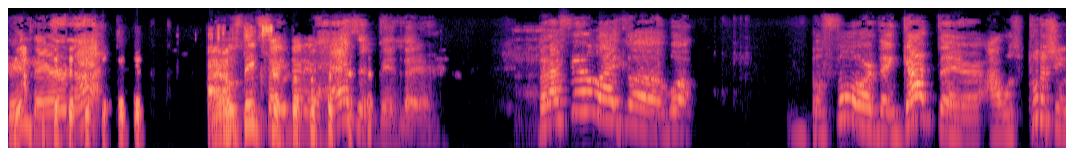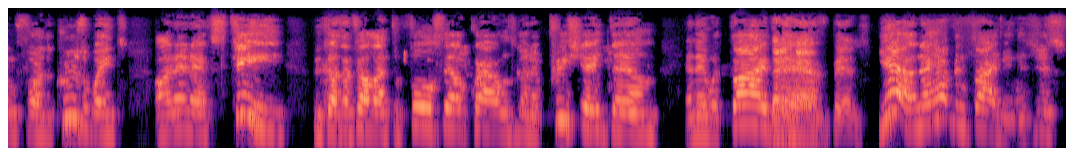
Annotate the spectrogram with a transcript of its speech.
been there or not. I don't think say so. that it hasn't been there. But I feel like uh well before they got there, I was pushing for the cruiserweights on NXT because I felt like the Full Sail crowd was gonna appreciate them and they would thrive there. They there. have been. Yeah, and they have been thriving. It's just,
